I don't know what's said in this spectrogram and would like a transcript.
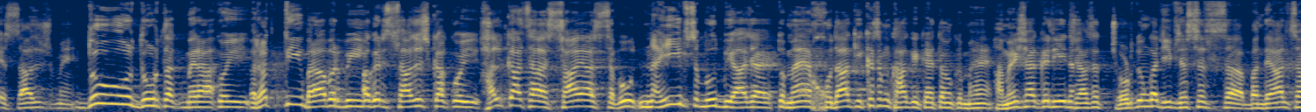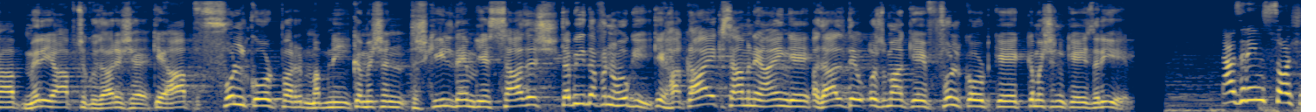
इस साजिश में दूर दूर तक मेरा कोई रत्ती बराबर भी, अगर इस साजिश का कोई हल्का सा साया सबूत नहीं सबूत भी आ जाए तो मैं खुदा की कसम खा के कहता हूँ कि मैं हमेशा के लिए सियासत छोड़ दूँगा। चीफ जस्टिस बंदयाल साहब, मेरी आपसे गुजारिश है कि आप फुल कोर्ट पर मबनी कमीशन तश्कील दें। ये साजिश तभी दफन होगी कि हकायक सामने आएँगे अदालत उजमा के फुल कोर्ट के कमीशन के ज़रिए। नाजरीन सोश,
